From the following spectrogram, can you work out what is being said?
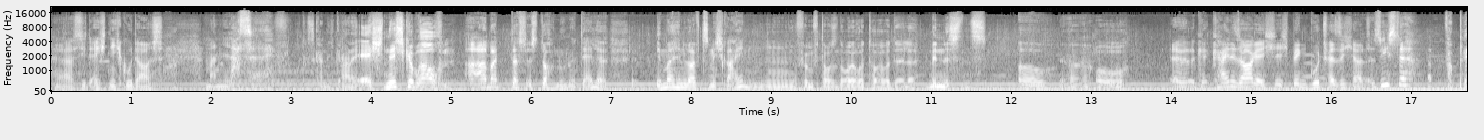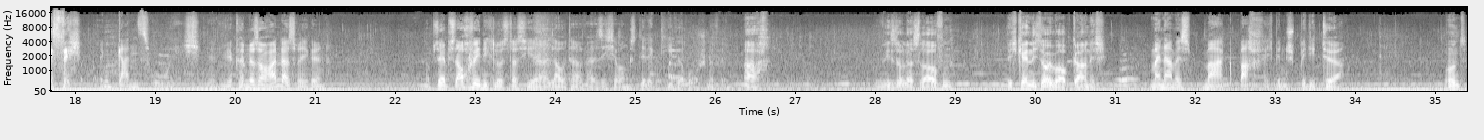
das sieht echt nicht gut aus. Mann, lasse. Das kann ich gerade echt nicht gebrauchen. Aber das ist doch nur eine Delle. Immerhin läuft's nicht rein. Hm, 5000 Euro teure Delle. Mindestens. Oh. Ja, oh. Äh, ke- keine Sorge, ich, ich bin gut versichert. Siehst du? Verpiss dich! Ganz ruhig. Wir können das auch anders regeln. Hab selbst auch wenig Lust, dass hier lauter Versicherungsdetektive rumschnüffeln. Ach. Und wie soll das laufen? Ich kenne dich doch überhaupt gar nicht. Mein Name ist Marc Bach, ich bin Spediteur. Und?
